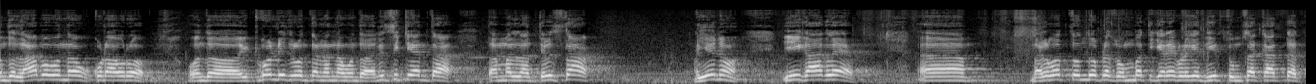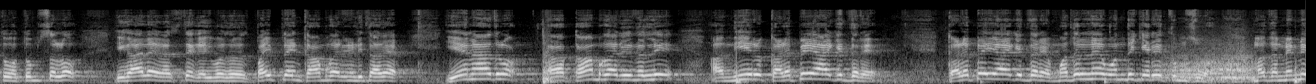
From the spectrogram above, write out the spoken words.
ಒಂದು ಲಾಭವನ್ನು ಕೂಡ ಅವರು ಒಂದು ಇಟ್ಕೊಂಡಿದ್ರು ಅಂತ ನನ್ನ ಒಂದು ಅನಿಸಿಕೆ ಅಂತ ತಮ್ಮಲ್ಲಿ ನಾನು ತಿಳಿಸ್ತಾ ಏನು ಈಗಾಗಲೇ ನಲವತ್ತೊಂದು ಪ್ಲಸ್ ಒಂಬತ್ತು ಕೆರೆಗಳಿಗೆ ನೀರು ತುಂಬಿಸೋಕ್ಕಾಗ್ತಾ ತುಂಬಿಸಲು ಈಗಾಗಲೇ ರಸ್ತೆಗೆ ಇವತ್ತು ಪೈಪ್ಲೈನ್ ಕಾಮಗಾರಿ ನಡೀತಾ ಇದೆ. ಏನಾದರೂ ಆ ಕಾಮಗಾರಿನಲ್ಲಿ ಆ ನೀರು ಕಳಪೆಯಾಗಿದ್ದರೆ ಕಳಪೆಯಾಗಿದ್ದರೆ ಮೊದಲನೇ ಒಂದು ಕೆರೆ ತುಂಬಿಸುವ. ಮತ್ತು ನಿನ್ನೆ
